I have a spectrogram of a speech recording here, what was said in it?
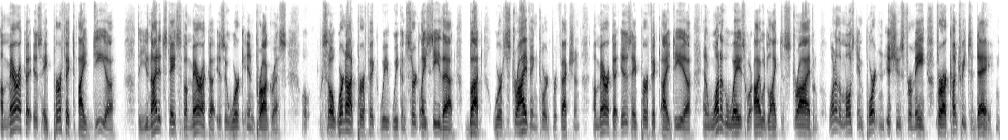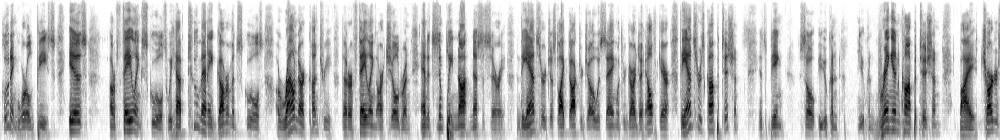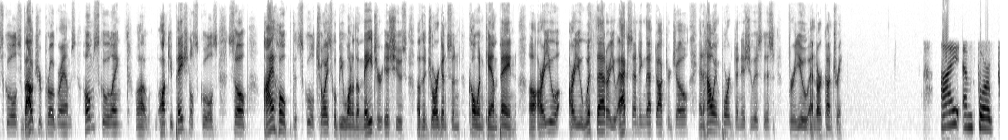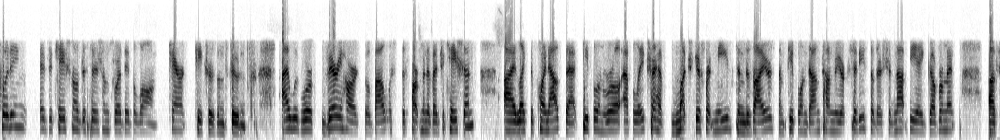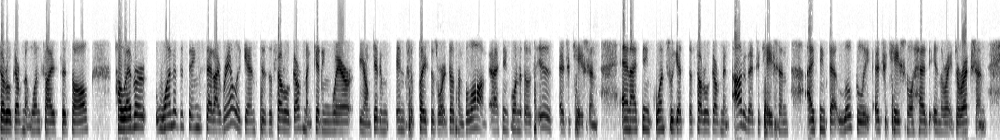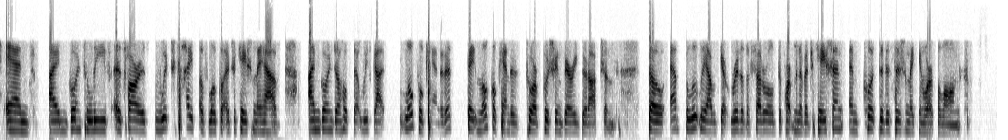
America is a perfect idea. The United States of America is a work in progress. Well, so we're not perfect. We we can certainly see that, but we're striving toward perfection. America is a perfect idea, and one of the ways where I would like to strive, and one of the most important issues for me for our country today, including world peace, is our failing schools. We have too many government schools around our country that are failing our children, and it's simply not necessary. And The answer, just like Dr. Jo was saying with regard to health care, the answer is competition. It's being so you can you can bring in competition by charter schools, voucher programs, homeschooling, uh, occupational schools. So I hope that school choice will be one of the major issues of the Jorgensen Cohen campaign. Uh, are you are you with that? Are you accenting that, Dr. Jo? And how important an issue is this for you and our country? I am for putting educational decisions where they belong parents, teachers, and students. I would work very hard to abolish the Department of Education. I like to point out that people in rural Appalachia have much different needs and desires than people in downtown New York City, so there should not be a government, a federal government one size fits all. However, one of the things that I rail against is the federal government getting where, you know, getting into places where it doesn't belong. And I think one of those is education. And I think once we get the federal government out of education, I think that locally education will head in the right direction. And I'm going to leave as far as which type of local education they have. I'm going to hope that we've got local candidates state and local candidates who are pushing very good options. So, absolutely, I would get rid of the federal Department of Education and put the decision making where it belongs.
